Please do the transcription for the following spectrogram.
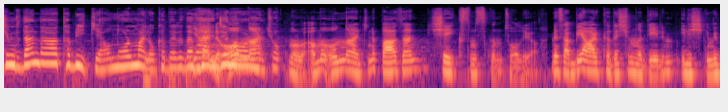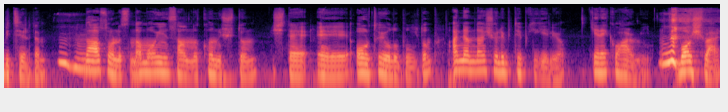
Şimdiden daha tabii ki ya. O normal o kadarı da yani bence onlar normal. çok normal ama onun haricinde bazen şey kısmı sıkıntı oluyor. Mesela bir arkadaşımla diyelim ilişkimi bitirdim. Daha sonrasında ama o insanla konuştum. İşte e, orta yolu buldum. Annemden şöyle bir tepki geliyor. Gerek var mıydı? Boş ver.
